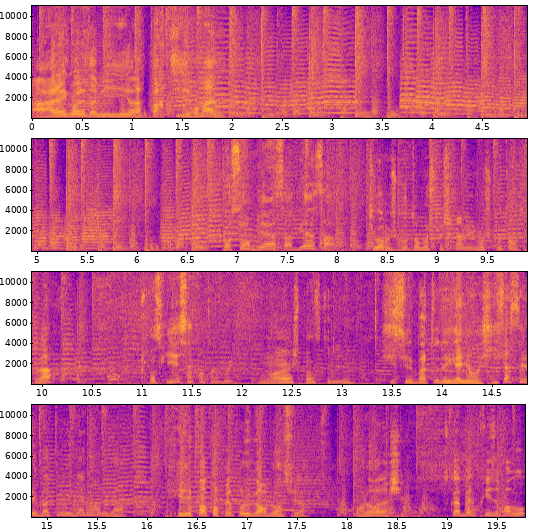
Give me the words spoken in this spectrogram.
Allez go les amis, on est reparti Roman Poisson, bien ça, bien ça Tu vois, moi je suis content, moi je pêche rien, mais moi je suis content parce que là, je pense qu'il y est 50 ans, oui. Ouais, je pense qu'il y est. Ici c'est le bateau des gagnants ici, ça c'est le bateau des gagnants les gars. Il est pas encore prêt pour le beurre blanc celui-là. On va le relâcher. En tout cas, belle prise, bravo.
